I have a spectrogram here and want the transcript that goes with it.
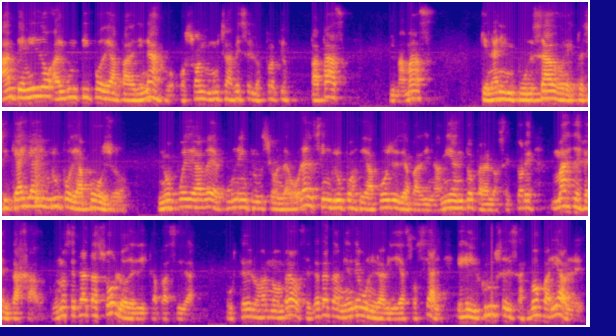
Han tenido algún tipo de apadrinazgo, o son muchas veces los propios papás y mamás quienes han impulsado esto. Es decir, que hay, hay un grupo de apoyo. No puede haber una inclusión laboral sin grupos de apoyo y de apadrinamiento para los sectores más desventajados. no se trata solo de discapacidad, ustedes los han nombrado, se trata también de vulnerabilidad social. Es el cruce de esas dos variables.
